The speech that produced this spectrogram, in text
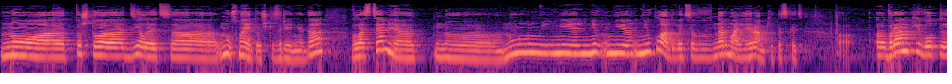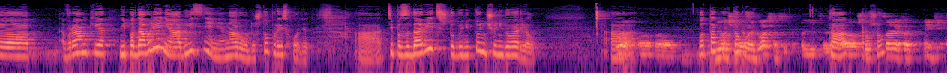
но э, то, что делается, ну, с моей точки зрения, да, властями, ну, не, не, не, не укладывается в нормальные рамки, так сказать, в рамки вот в рамки не подавления, а объяснения народу, что происходит. А, типа задавить, чтобы никто ничего не говорил. А, ну, а, вот такой, такой. Я согласен с этой позицией. Так, а, что касается политики,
